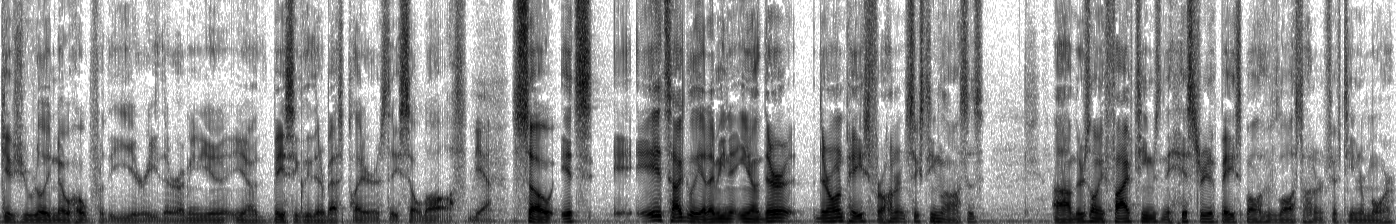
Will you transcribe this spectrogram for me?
gives you really no hope for the year either. I mean, you you know, basically their best players they sold off. Yeah. So it's it's ugly, and I mean, you know, they're they're on pace for 116 losses. Um, there's only five teams in the history of baseball who've lost 115 or more.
